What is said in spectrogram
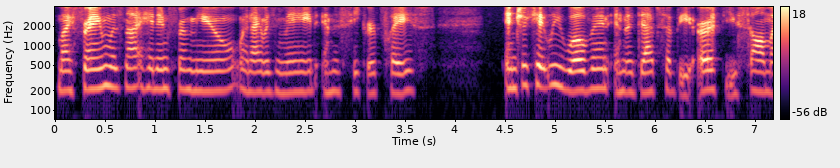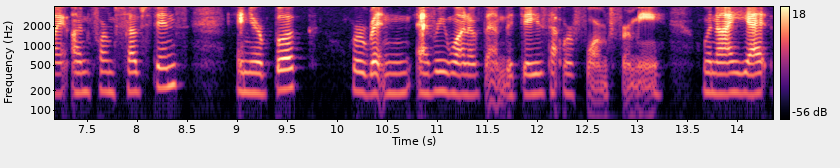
My frame was not hidden from you when I was made in the secret place. Intricately woven in the depths of the earth, you saw my unformed substance. In your book were written, every one of them, the days that were formed for me, when I yet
